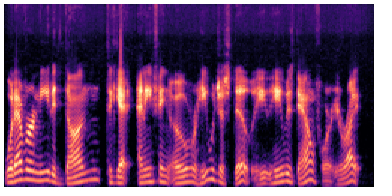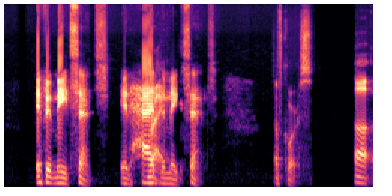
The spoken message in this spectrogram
whatever needed done to get anything over he would just do he he was down for it you're right if it made sense it had to make sense Of course. Uh,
